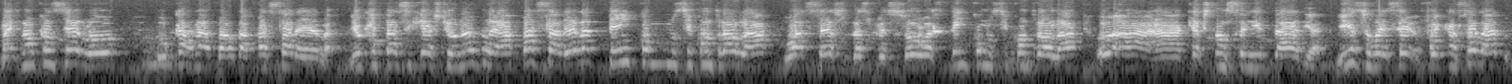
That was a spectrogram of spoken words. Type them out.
mas não cancelou o carnaval da passarela. E o que está se questionando é: a passarela tem como se controlar o acesso das pessoas, tem como se controlar a, a questão sanitária. Isso vai ser, foi cancelado.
